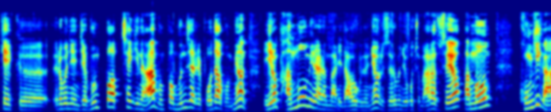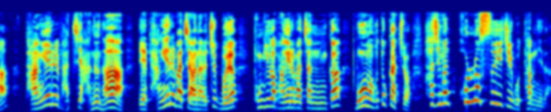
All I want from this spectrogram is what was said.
이렇게 그 여러분이 이제 문법 책이나 문법 문제를 보다 보면 이런 반모음이라는 말이 나오거든요. 그래서 여러분 이거 좀 알아두세요. 반모음. 공기가 방해를 받지 않으나 예 방해를 받지 않아요. 즉 뭐예요? 공기가 방해를 받지 않으니까 모음하고 똑같죠. 하지만 홀로 쓰이지 못합니다.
